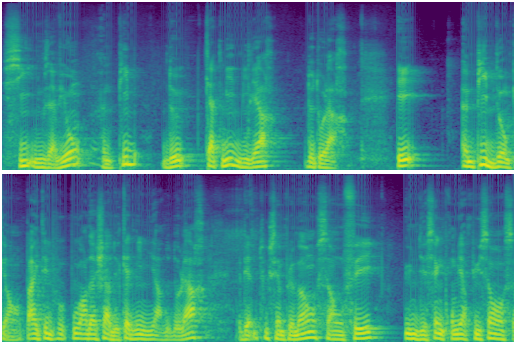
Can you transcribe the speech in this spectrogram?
si nous avions un PIB de 4000 milliards de dollars. Et un PIB, donc en parité de pouvoir d'achat de 4000 milliards de dollars, eh bien, tout simplement, ça en fait une des cinq premières puissances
